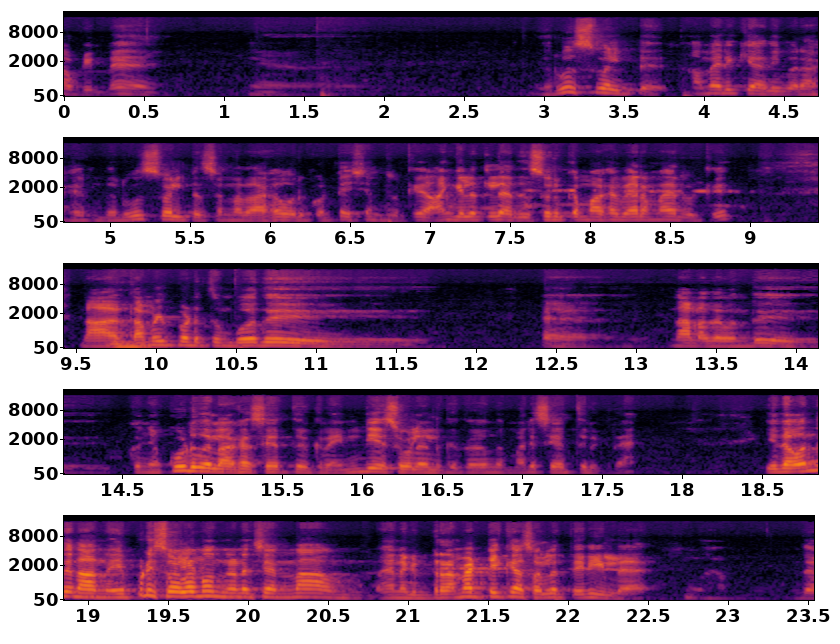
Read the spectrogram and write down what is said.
அப்படின்னு ரூஸ்வெல்ட் அமெரிக்க அதிபராக இருந்த ரூஸ்வெல்ட் சொன்னதாக ஒரு கொட்டேஷன் இருக்கு. ஆங்கிலத்துல அது சுருக்கமாக வேற மாதிரி இருக்கு. நான் தமிழ் படுத்தும் போது நான் அதை வந்து கொஞ்சம் கூடுதலாக சேர்த்துருக்கிறேன். இந்திய சூழலுக்கு தகுந்த மாதிரி சேர்த்துருக்கிறேன். இதை வந்து நான் எப்படி சொல்லணும்னு நினைச்சேன்னா எனக்கு டிராமட்டிக்கா சொல்ல தெரியல. இந்த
